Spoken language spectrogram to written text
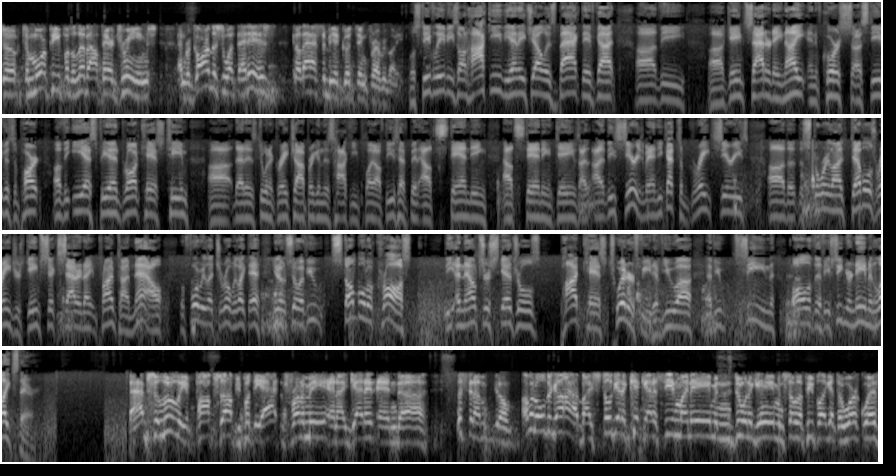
to to more people to live out their dreams, and regardless of what that is, you know, that has to be a good thing for everybody. Well, Steve Levy's on hockey. The NHL is back. They've got uh, the uh, game Saturday night. And of course, uh, Steve is a part of the ESPN broadcast team. Uh, that is doing a great job bringing this hockey playoff. These have been outstanding, outstanding games. I, I, these series, man, you got some great series. Uh, the the storylines: Devils, Rangers, Game Six Saturday night in prime time. Now, before we let you roll, we like that. You know, so if you stumbled across the announcer schedules podcast Twitter feed. Have you uh, have you seen all of the? Have you seen your name in lights there? Absolutely, it pops up. You put the at in front of me, and I get it. And uh, listen, I'm you know I'm an older guy, but I still get a kick out of seeing my name and doing a game and some of the people I get to work with.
